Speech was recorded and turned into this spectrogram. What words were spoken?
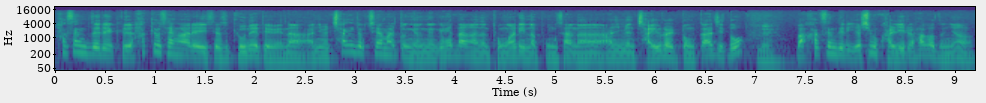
학생들의 그 학교 생활에 있어서 교내 대회나 아니면 창의적 체험 활동 영역에 해당하는 동아리 나 봉사나 아니면 자율 활동까지도 네. 막 학생들이 열심히 관리를 하거든요.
